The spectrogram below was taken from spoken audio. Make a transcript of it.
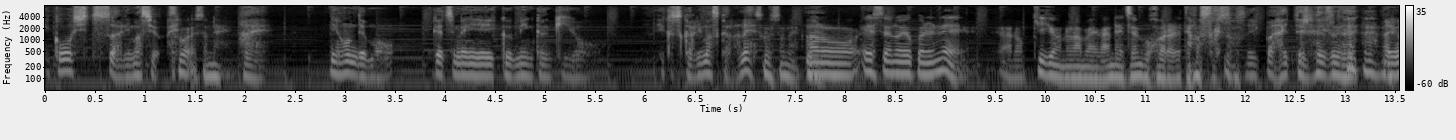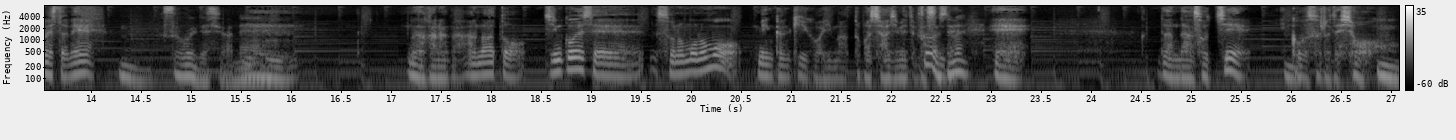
移行しつつありますよね。そうですね。はい。日本でも月面へ行く民間企業、いくつかありますからね。そうですね。うんあの、衛星の横にね、あの、企業の名前がね、全部彫られてますけどそう、そう、いっぱい入ってるやつが ありましたね。うん、すごいですようね。ん。なかなか、あの後、人工衛星そのものも民間企業は今飛ばし始めてますんで、そうですね。ええだんだんそっちへ移行するでしょう。うん。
